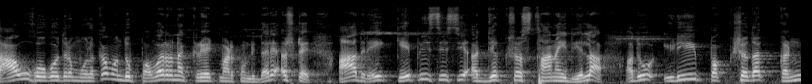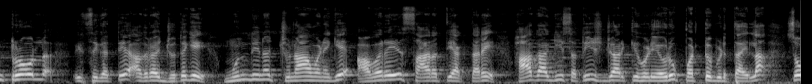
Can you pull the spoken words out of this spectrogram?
ತಾವು ಹೋಗೋದ್ರ ಮೂಲಕ ಒಂದು ಪವರನ್ನು ಕ್ರಿಯೇಟ್ ಮಾಡ್ಕೊಂಡಿದ್ದಾರೆ ಅಷ್ಟೇ. ಆದರೆ ಕೆ ಪಿ ಸಿ ಸಿ ಅಧ್ಯಕ್ಷ ಸ್ಥಾನ ಇದೆಯಲ್ಲ, ಅದು ಇಡೀ ಪಕ್ಷದ ಕಂಟ್ರೋಲ್ ಸಿಗತ್ತೆ. ಅದರ ಜೊತೆಗೆ ಮುಂದಿನ ಚುನಾವಣೆಗೆ ಅವರೇ ಸಾರಥಿ ಆಗ್ತಾರೆ. ಹಾಗಾಗಿ ಸತೀಶ್ ಜಾರಕಿಹೊಳಿ ಅವರು ಪಟ್ಟು ಬಿಡ್ತಾ ಇಲ್ಲ. ಸೊ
